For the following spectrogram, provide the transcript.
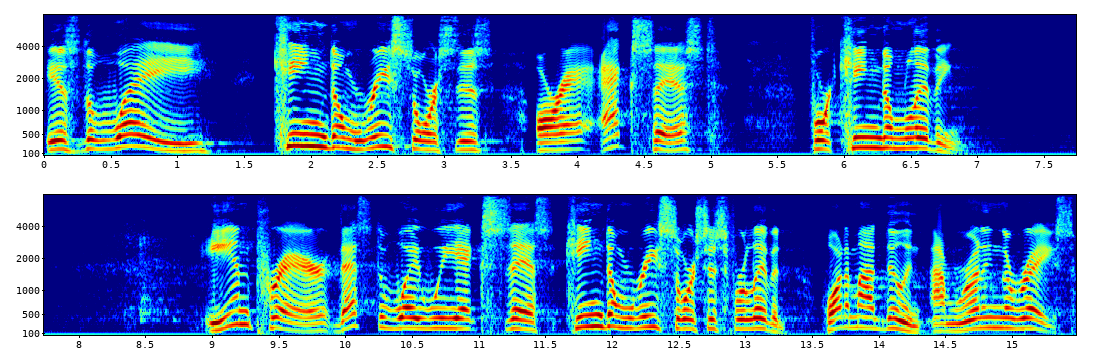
is the way kingdom resources are accessed for kingdom living. In prayer, that's the way we access kingdom resources for living. What am I doing? I'm running the race.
